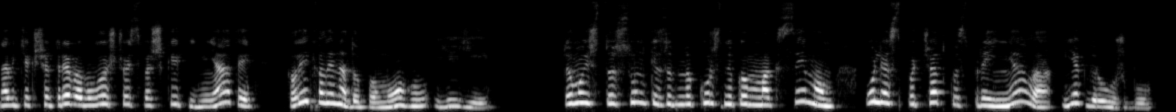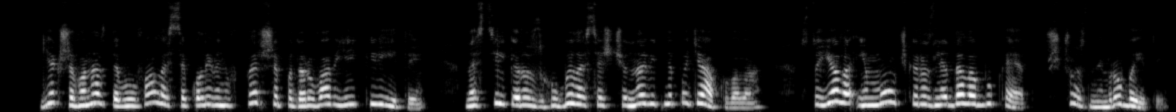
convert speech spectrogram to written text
Навіть якщо треба було щось важке підняти, кликали на допомогу її. Тому й стосунки з однокурсником Максимом Оля спочатку сприйняла як дружбу. Як же вона здивувалася, коли він вперше подарував їй квіти, настільки розгубилася, що навіть не подякувала. Стояла і мовчки розглядала букет, що з ним робити.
